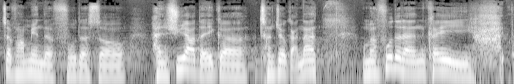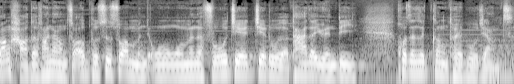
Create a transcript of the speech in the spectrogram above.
这方面的服务的时候，很需要的一个成就感。那我们服务的人可以往好的方向走，而不是说我们我我们的服务介介入了，他还在原地，或者是更退步这样子。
